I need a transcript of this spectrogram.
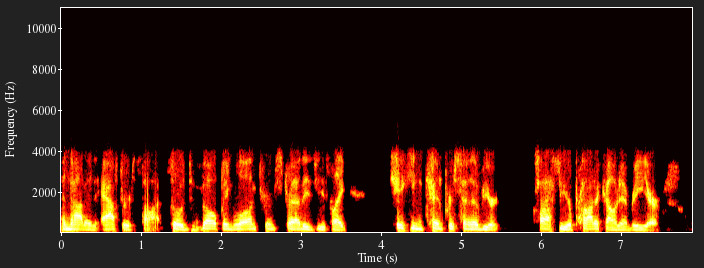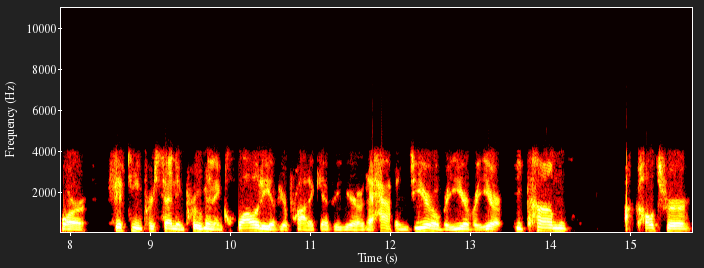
and not an afterthought. So developing long-term strategies like taking 10% of your cost of your product out every year or 15% improvement in quality of your product every year that happens year over year over year becomes a culture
